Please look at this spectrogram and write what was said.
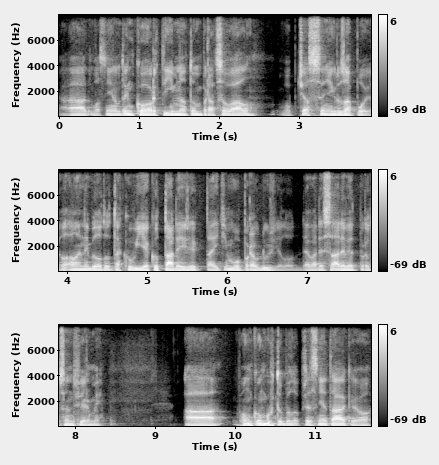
a vlastně jenom ten core tým na tom pracoval. Občas se někdo zapojil, ale nebylo to takový jako tady, že tady tím opravdu žilo 99% firmy. A v Hongkongu to bylo přesně tak. Jo.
